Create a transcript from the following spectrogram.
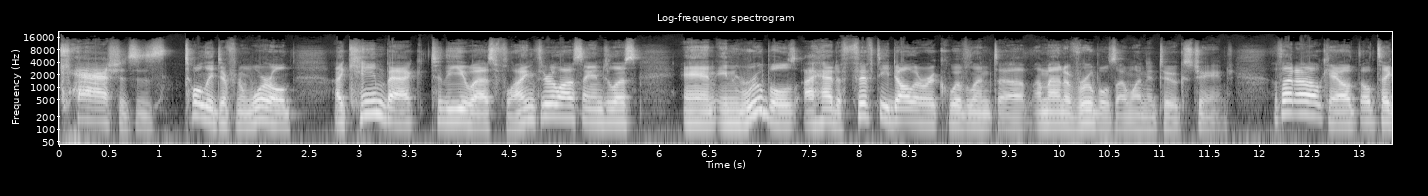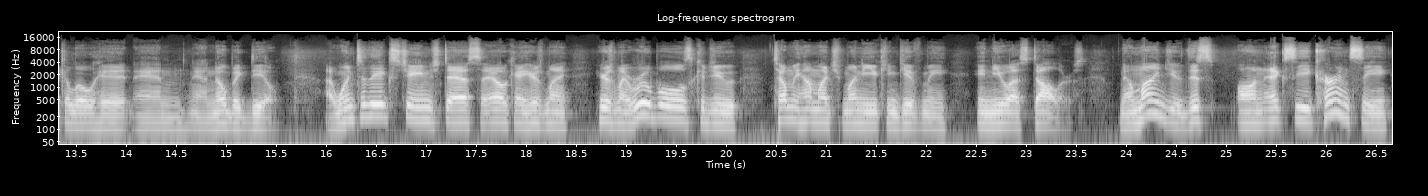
cash, it's this totally different world. I came back to the US flying through Los Angeles and in rubles, I had a $50 equivalent uh, amount of rubles I wanted to exchange. I thought, oh, okay, I'll, I'll take a little hit and yeah, no big deal. I went to the exchange desk, say, okay, here's my here's my rubles. Could you tell me how much money you can give me in US dollars? Now, mind you, this on XE currency,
